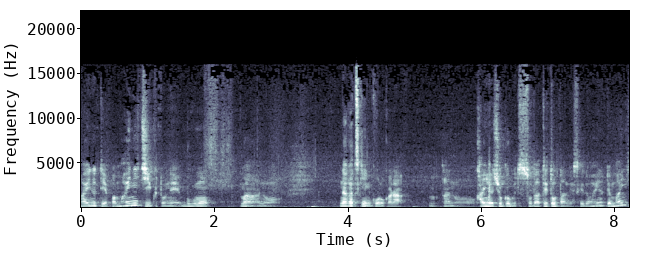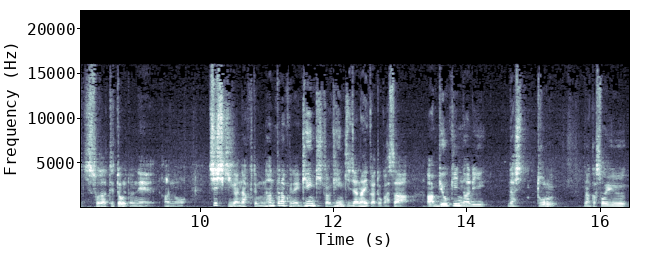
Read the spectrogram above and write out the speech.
ああいうのってやっぱ毎日行くとね僕もまああの長月の頃からあの観葉植物育てとったんですけどああいうのって毎日育てとるとねあの知識がなくてもなんとなくね元気か元気じゃないかとかさあ病気になりだしとるなんかそういう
